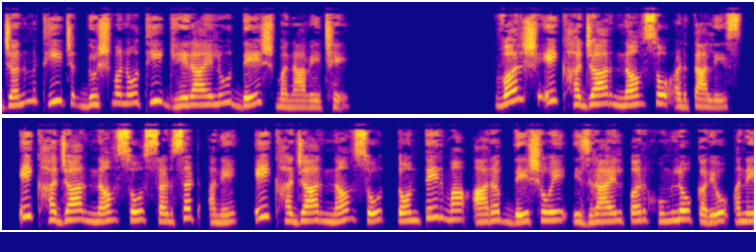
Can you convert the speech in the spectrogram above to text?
જન્મથી જ દુશ્મનોથી ઘેરાયેલું દેશ બનાવે છે. વર્ષ એક હજાર નવસો અડતાલીસ, એક હજાર નવસો સડસઠ અને એક હજાર નવસો તોતેરમાં આરબ દેશોએ ઇઝરાયેલ પર હુમલો કર્યો અને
